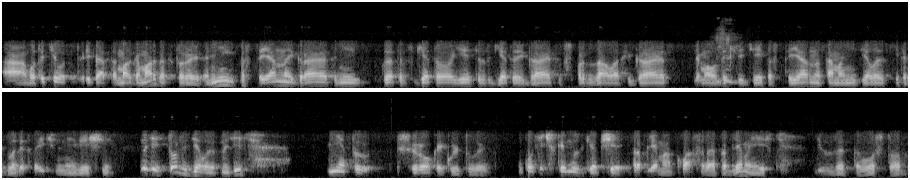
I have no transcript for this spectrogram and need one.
А вот эти вот ребята Марга-Марга, которые, они постоянно играют, они куда-то в гетто ездят, в гетто играют, в спортзалах играют для молодых людей постоянно, там они делают какие-то благотворительные вещи. Ну, здесь тоже делают, но здесь нету широкой культуры. У классической музыки вообще проблема, классовая проблема есть из-за того, что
